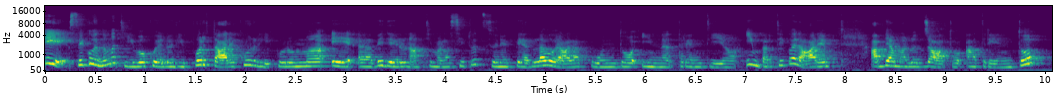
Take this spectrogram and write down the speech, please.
e secondo motivo quello di portare curriculum e eh, vedere un attimo la situazione per lavorare appunto in Trentino. In particolare abbiamo alloggiato a Trento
